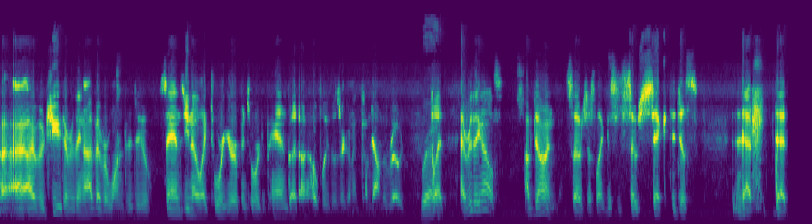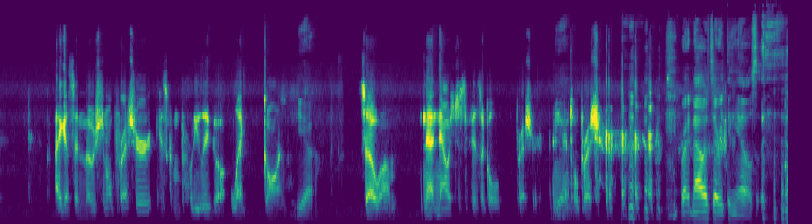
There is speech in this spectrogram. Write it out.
I, I've achieved everything I've ever wanted to do. Sans, you know, like tour Europe and tour Japan, but uh, hopefully those are going to come down the road. right But everything else, I've done. So it's just like this is so sick to just that that I guess emotional pressure is completely go, like gone. Yeah. So um, now, now it's just physical pressure and Yeah. mental pressure. right now it's everything else.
